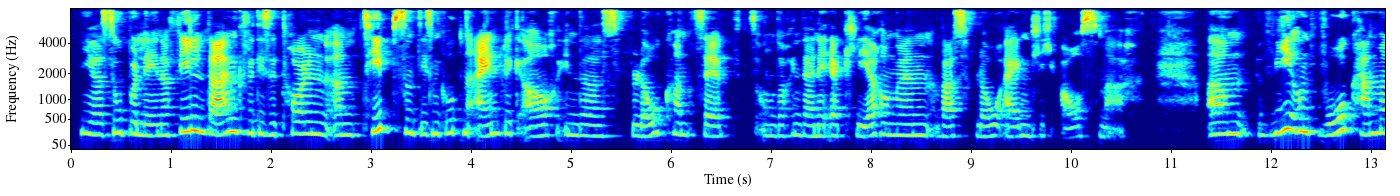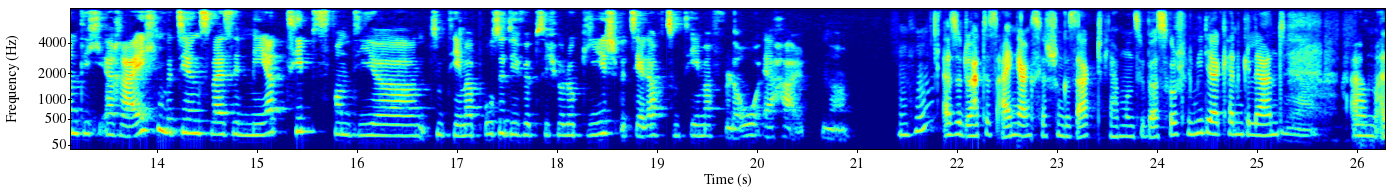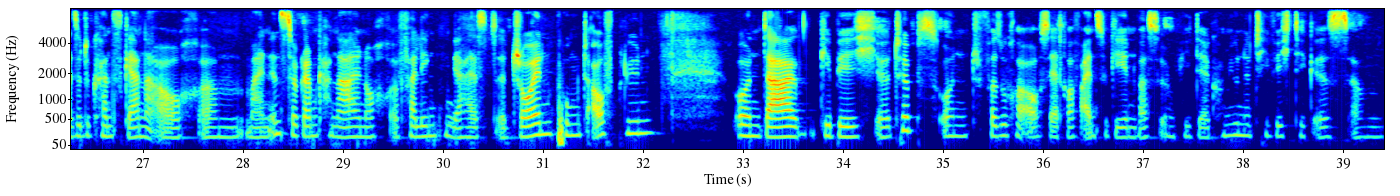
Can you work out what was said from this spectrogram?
Ja, super, Lena. Vielen Dank für diese tollen ähm, Tipps und diesen guten Einblick auch in das Flow-Konzept und auch in deine Erklärungen, was Flow eigentlich ausmacht. Ähm, wie und wo kann man dich erreichen, beziehungsweise mehr Tipps von dir zum Thema positive Psychologie, speziell auch zum Thema Flow erhalten? Mhm. Also du hattest eingangs ja schon gesagt, wir haben uns über Social Media kennengelernt. Ja. Ähm, also du kannst gerne auch ähm, meinen Instagram-Kanal noch äh, verlinken, der heißt äh, join.aufblühen. Und da gebe ich äh, Tipps und versuche auch sehr darauf einzugehen, was irgendwie der Community wichtig ist. Ähm,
